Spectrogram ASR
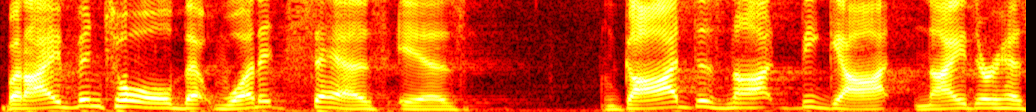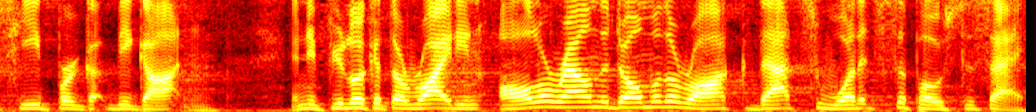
But I've been told that what it says is God does not begot, neither has he begotten. And if you look at the writing all around the Dome of the Rock, that's what it's supposed to say.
